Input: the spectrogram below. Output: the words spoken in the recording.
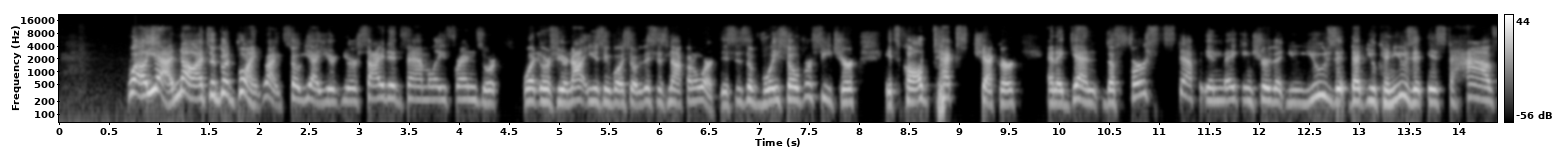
well, yeah, no, that's a good point, right? So yeah, your your sighted family, friends, or what, or if you're not using voiceover, this is not going to work. This is a voiceover feature. It's called Text Checker, and again, the first step in making sure that you use it, that you can use it, is to have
